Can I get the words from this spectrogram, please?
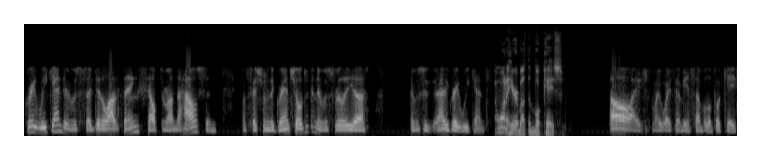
great weekend. It was I did a lot of things, helped around the house, and went fishing with the grandchildren. It was really, uh, it was. A, I had a great weekend. I want to hear about the bookcase. Oh, I my wife had me assemble a bookcase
